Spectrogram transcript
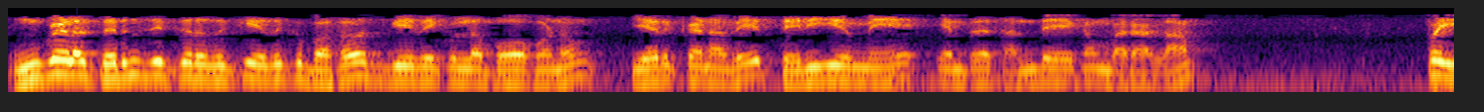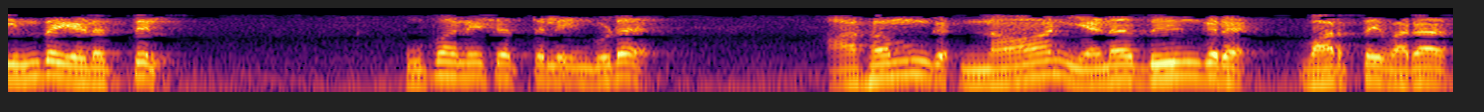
உங்களை தெரிஞ்சுக்கிறதுக்கு எதுக்கு பகவத்கீதைக்குள்ள போகணும்? ஏற்கனவே தெரியுமே என்ற சந்தேகம் வரலாம். இப்ப இந்த இடத்தில் உபனிஷத்திலையும் கூட அகம் நான் எனதுங்கிற வார்த்தை வரார்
